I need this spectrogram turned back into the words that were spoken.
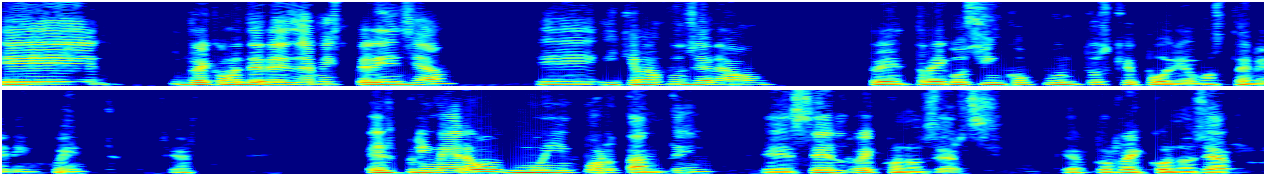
Eh, recomendaré desde mi experiencia eh, y que me ha funcionado, traigo cinco puntos que podríamos tener en cuenta, ¿cierto? El primero, muy importante, es el reconocerse, ¿cierto? Reconocerlo.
